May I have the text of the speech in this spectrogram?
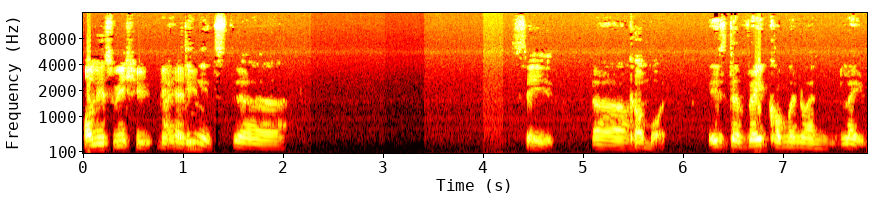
Always wish you they I had I think it. it's the Say it. uh, Come on. it's the very common one like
